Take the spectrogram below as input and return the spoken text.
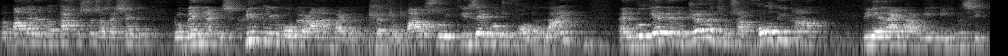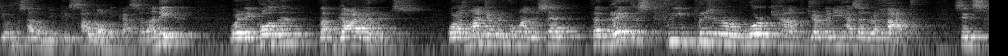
The Balkan and the Caucasus, as I said, Romania is quickly overrun by the Central Powers, so it is able to hold the line. And Bulgarian and German troops are holding up the Allied army in the city of Thessaloniki, Salonika, Selanik, where they call them the gardeners. Or as one German commander said, the greatest free prisoner of war camp Germany has ever had, since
